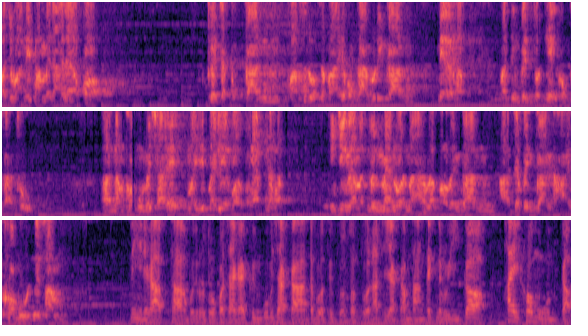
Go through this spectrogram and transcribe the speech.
ปัจจุบันนี้ทำไม่ได้แล้วก็ เกิดจากการความสะดวกสบายของการบริการเนี่ยนะครับ มันถึงเป็นต้นเหตุของการถูก นำข้อมูลไปใช้ไม่ไม่เรียกว่าแอปนะครับ จริง ๆ แล้วมันเป็นแมนนวลมาก แล้วก็เป็นการอาจจะเป็นการขายข้อมูลด้วยซ้ำนี่นะครับ ทางพลตำรวจโทกรชัยไกรกึ่งผู้บัญชาการตำรวจสืบสวนสอบสวนอาชญากรรมทางเทคโนโลยีก็ให้ข้อมูลกับ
